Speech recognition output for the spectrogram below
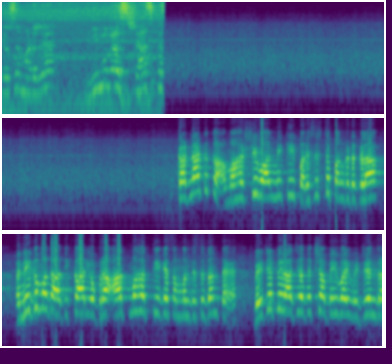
ಕೆಲಸ ಮಾಡಿದ್ರೆ ನಿಮ್ಮಗಳ ಶಾಸಕ ಕರ್ನಾಟಕ ಮಹರ್ಷಿ ವಾಲ್ಮೀಕಿ ಪರಿಶಿಷ್ಟ ಪಂಗಡಗಳ ನಿಗಮದ ಅಧಿಕಾರಿಯೊಬ್ಬರ ಆತ್ಮಹತ್ಯೆಗೆ ಸಂಬಂಧಿಸಿದಂತೆ ಬಿಜೆಪಿ ರಾಜ್ಯಾಧ್ಯಕ್ಷ ಬಿವೈ ವಿಜೇಂದ್ರ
